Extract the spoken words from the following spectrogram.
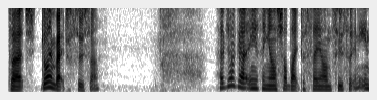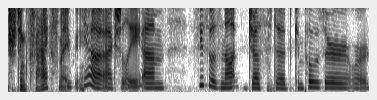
But going back to Sousa, have y'all got anything else y'all'd like to say on Sousa? Any interesting facts, maybe? Yeah, actually. Um, Sousa was not just a composer or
